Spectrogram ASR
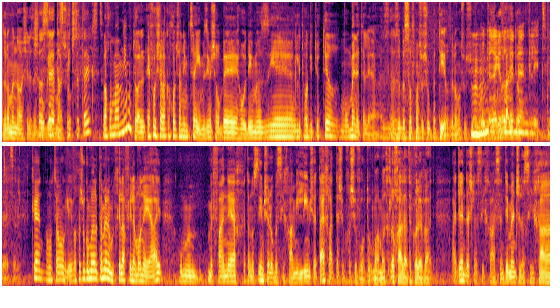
זה לא מנוע של איזה שעושה גוגל את או משהו. הספיץ' טו טקסט? ואנחנו מאמנים אותו על איפה שהלקוחות שלנו נמצאים אז אם יש הרבה הודים אז יהיה אנגלית הודית יותר מאומנת עליה אז, אז זה בסוף משהו שהוא פתיר זה לא משהו שהוא וכרגע זה עובד. באנגלית בעצם. כן המוצר הוא אנגלי ואחרי שהוא גומר לתמלל הוא מתחיל להפעיל המון AI הוא מפענח את הנושאים שלו בשיחה מילים שאתה החלטת שהן חשובות הוא המערכת לא יכולה לדעת הכל לבד אג'נדה של השיחה סנטימנט של השיחה.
